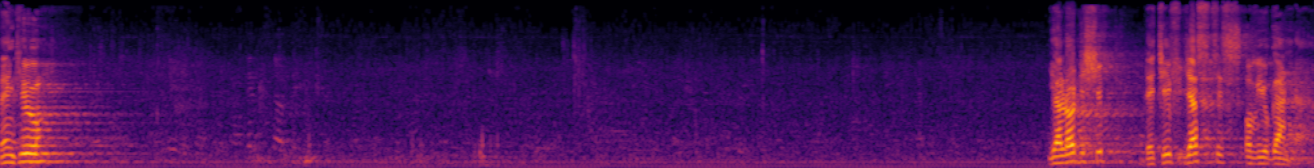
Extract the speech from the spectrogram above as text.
Thank you. Your Lordship, the Chief Justice of Uganda,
